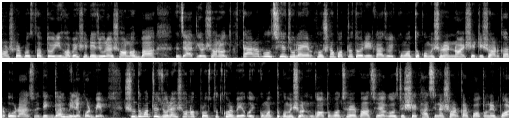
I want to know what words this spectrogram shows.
সংস্কার প্রস্তাব তৈরি হবে, সেটি জুলাই সনদ বা জাতীয় সনদ। তারা বলছে, জুলাইয়ের ঘোষণাপত্র তৈরির কাজ ঐক্যমত্য কমিশনের নয়, সেটি সরকার ও রাজনৈতিক দল মিলে করবে। শুধুমাত্র জুলাই সনদ প্রস্তুত করবে ঐক্যমত্য কমিশন। গত বছরের পাঁচই আগস্ট শেখ হাসিনা সরকার পতনের পর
